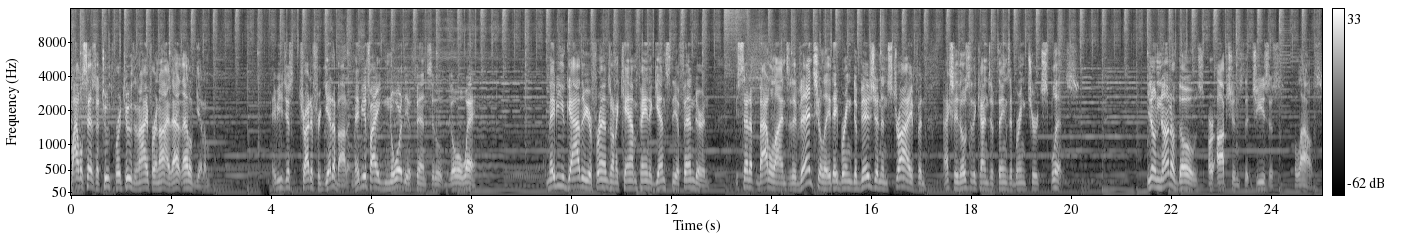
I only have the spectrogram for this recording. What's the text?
Bible says a tooth for a tooth, an eye for an eye. That, that'll get them. Maybe you just try to forget about it. Maybe if I ignore the offense, it'll go away. Maybe you gather your friends on a campaign against the offender and you set up battle lines and eventually they bring division and strife. And actually, those are the kinds of things that bring church splits. You know, none of those are options that Jesus allows.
